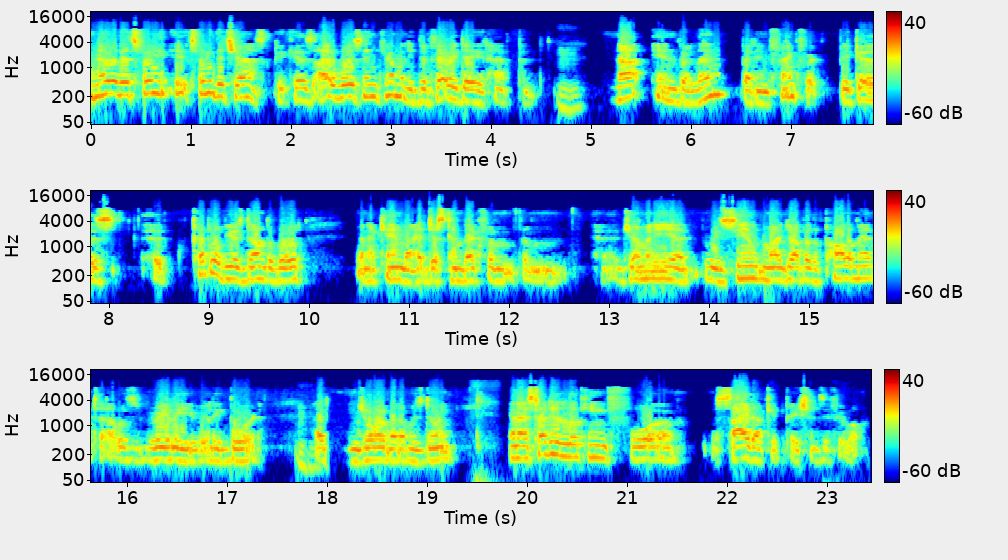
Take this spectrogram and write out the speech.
No, that's funny. It's funny that you ask because I was in Germany the very day it happened. Mm-hmm. Not in Berlin, but in Frankfurt, because a couple of years down the road, when I came, I had just come back from from uh, Germany. I resumed my job at the parliament. I was really, really bored. Mm-hmm. I didn't enjoy what I was doing. And I started looking for side occupations, if you will.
